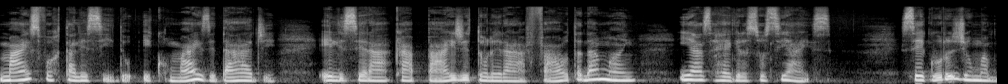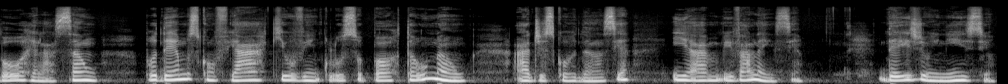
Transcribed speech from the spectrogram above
Mais fortalecido e com mais idade, ele será capaz de tolerar a falta da mãe e as regras sociais. Seguros de uma boa relação, podemos confiar que o vínculo suporta ou não a discordância e a ambivalência. Desde o início,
